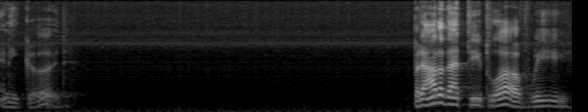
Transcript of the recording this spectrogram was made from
any good. But out of that deep love we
